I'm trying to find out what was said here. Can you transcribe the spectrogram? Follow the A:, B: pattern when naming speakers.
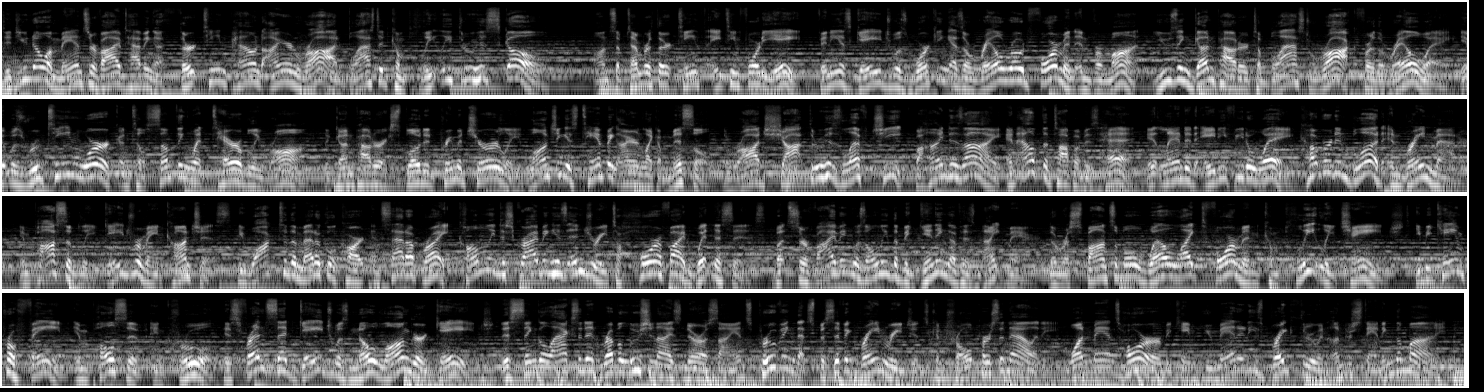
A: Did you know a man survived having a 13 pound iron rod blasted completely through his skull? On September 13, 1848, Phineas Gage was working as a railroad foreman in Vermont, using gunpowder to blast rock for the railway. It was routine work until something went terribly wrong. The gunpowder exploded prematurely, launching his tamping iron like a missile. The rod shot through his left cheek, behind his eye, and out the top of his head. It landed 80 feet away, covered in blood and brain matter. Impossibly, Gage remained conscious. He walked to the medical cart and sat upright, calmly describing his injury to horrified witnesses. But surviving was only the beginning of his nightmare. The responsible, well-liked foreman completely changed. He became profane, impulsive, and cruel. His friends said Gage was no longer Gage. This single accident revolutionized neuroscience, proving that specific brain regions control personality. One man's horror became humanity's breakthrough in understanding the mind.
